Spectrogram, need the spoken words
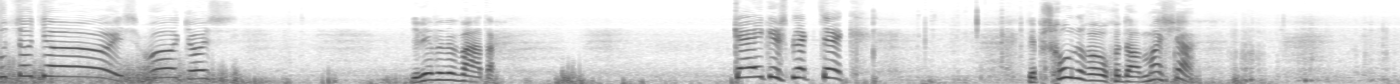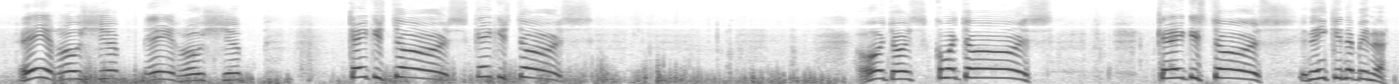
Goed zo, Joyce. Oh, Joyce. Jullie hebben weer water. Kijk eens, Blackjack. Je hebt schonere ogen dan, Masha. Hé, hey, Roosje. Hé, hey, Roosje. Kijk eens, Joyce. Kijk eens, Joyce. Oh, Joyce. Kom maar, Joyce. Kijk eens, Joyce. In één keer naar binnen.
